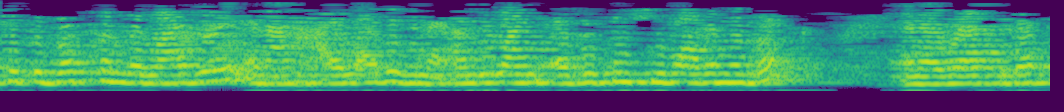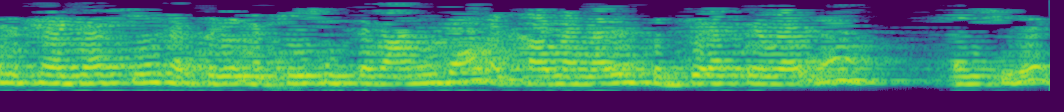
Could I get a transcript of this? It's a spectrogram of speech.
took the book from the library, and I highlighted and I underlined everything she had in the book. And I wrapped it up in a pair of dress jeans. I put it in a patient's belonging bag. I called my mother and said, get up there right now. And she did.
